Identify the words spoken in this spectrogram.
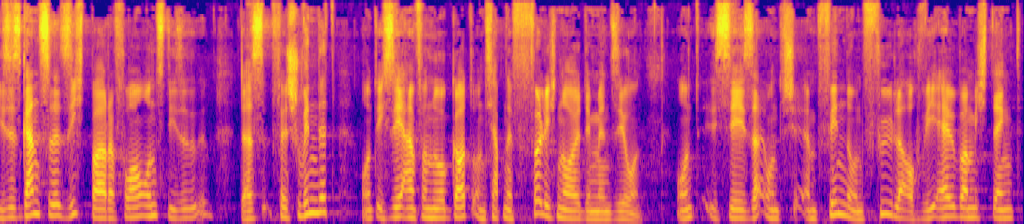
Dieses ganze Sichtbare vor uns, diese, das verschwindet und ich sehe einfach nur Gott und ich habe eine völlig neue Dimension. Und ich sehe und empfinde und fühle auch, wie er über mich denkt,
